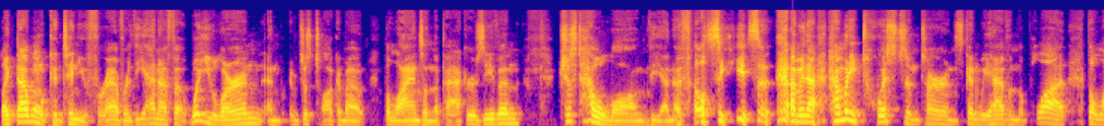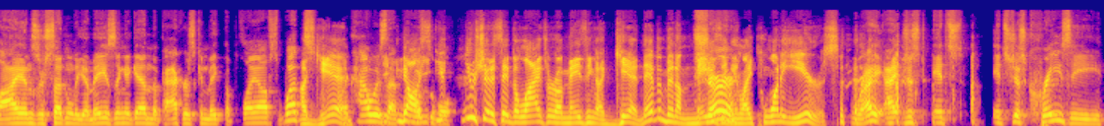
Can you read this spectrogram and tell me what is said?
Like that won't continue forever. The NFL, what you learn, and just talk about the Lions and the Packers, even just how long the NFL season. I mean, uh, how many twists and turns can we have in the plot? The Lions are suddenly amazing again. The Packers can make the playoffs. What again? Like, how is that no, possible? You, you should have said the Lions are amazing again. They haven't been amazing sure. in like 20 years. right. I just it's it's just crazy.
